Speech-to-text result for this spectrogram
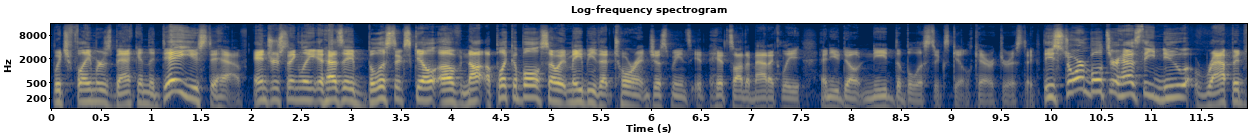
which Flamers back in the day used to have. Interestingly, it has a ballistic skill of not applicable, so it may be that Torrent just means it hits automatically and you don't need the ballistic skill characteristic. The Stormbolter has the new Rapid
